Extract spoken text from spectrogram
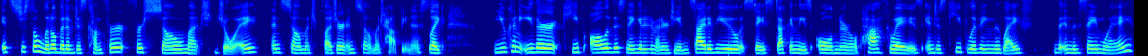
it's just a little bit of discomfort for so much joy and so much pleasure and so much happiness. Like you can either keep all of this negative energy inside of you, stay stuck in these old neural pathways, and just keep living the life in the same way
